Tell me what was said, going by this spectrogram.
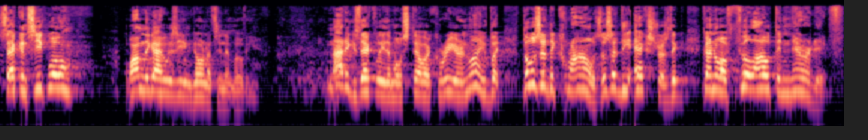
Second sequel? Well, I'm the guy who was eating donuts in that movie. Not exactly the most stellar career in life, but those are the crowds, those are the extras that kind of fill out the narrative.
